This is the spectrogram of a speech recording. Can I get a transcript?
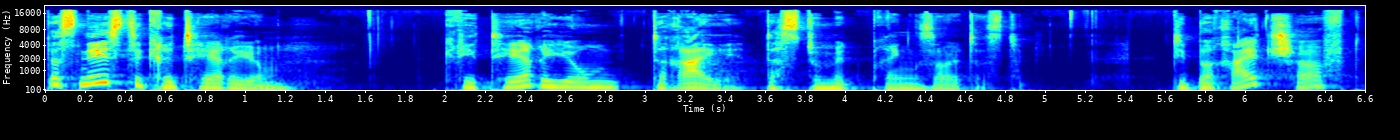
Das nächste Kriterium. Kriterium 3, das du mitbringen solltest. Die Bereitschaft,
